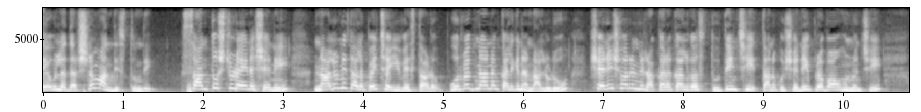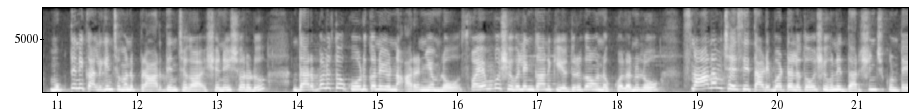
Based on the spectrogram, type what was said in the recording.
దేవుళ్ళ దర్శనం అందిస్తుంది. సంతుష్టుడైన శని నలుని తలపై చెయ్యి వేస్తాడు. పూర్వజ్ఞానం కలిగిన నలుడు శనీశ్వరుని రకరకాలుగా స్తుతించి తనకు శని ప్రభావం నుంచి ముక్తిని కలిగించమని ప్రార్థించగా శనీశ్వరుడు దర్భలతో కూడుకొని ఉన్న అరణ్యంలో స్వయంభు శివలింగానికి ఎదురుగా ఉన్న కొలనులో స్నానం చేసి తడి బట్టలతో శివుని దర్శించుకుంటే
